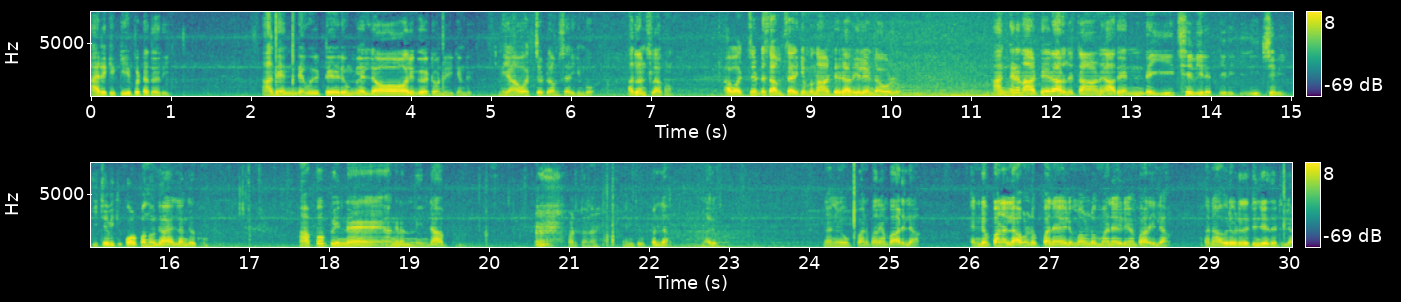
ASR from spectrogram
അരക്ക് കീപ്പിട്ട തെറി. അത് എന്റെ വീട്ടുകാരും എല്ലാവരും കേട്ടുകൊണ്ടിരിക്കുന്നുണ്ട് നീ ആ ഒച്ചിട്ട് സംസാരിക്കുമ്പോൾ അത് മനസ്സിലാക്കണം. ആ ഒച്ചിട്ട് സംസാരിക്കുമ്പോൾ നാട്ടുകാർ അറിയലേ ഉണ്ടാവുള്ളൂ. അങ്ങനെ നാട്ടുകാർ അറിഞ്ഞിട്ടാണ് അത് എന്റെ ഈ ചെവിയിലെത്തിയത്. ഈ ചെവി. ഈ ചെവിക്ക് കുഴപ്പമൊന്നുമില്ല എല്ലാം കേൾക്കും. അപ്പോൾ പിന്നെ അങ്ങനെ നിന്റെ പഠിത്തന്നെ എനിക്ക് ഉപ്പല്ല. എന്നാലും ഞാൻ ഉപ്പാനെ പറയാൻ പാടില്ല. എന്റെ ഉപ്പാനല്ല അവളുടെ ഉപ്പാനായാലും അവളുടെ ഉമ്മാനായാലും ഞാൻ പറയില്ല. കാരണം അവരൊരു തെറ്റും ചെയ്തിട്ടില്ല.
